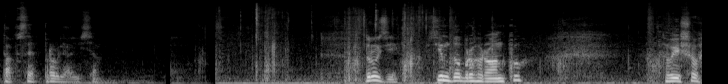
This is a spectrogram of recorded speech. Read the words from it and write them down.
Так, все, вправляюся. Друзі, всім доброго ранку. Вийшов.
